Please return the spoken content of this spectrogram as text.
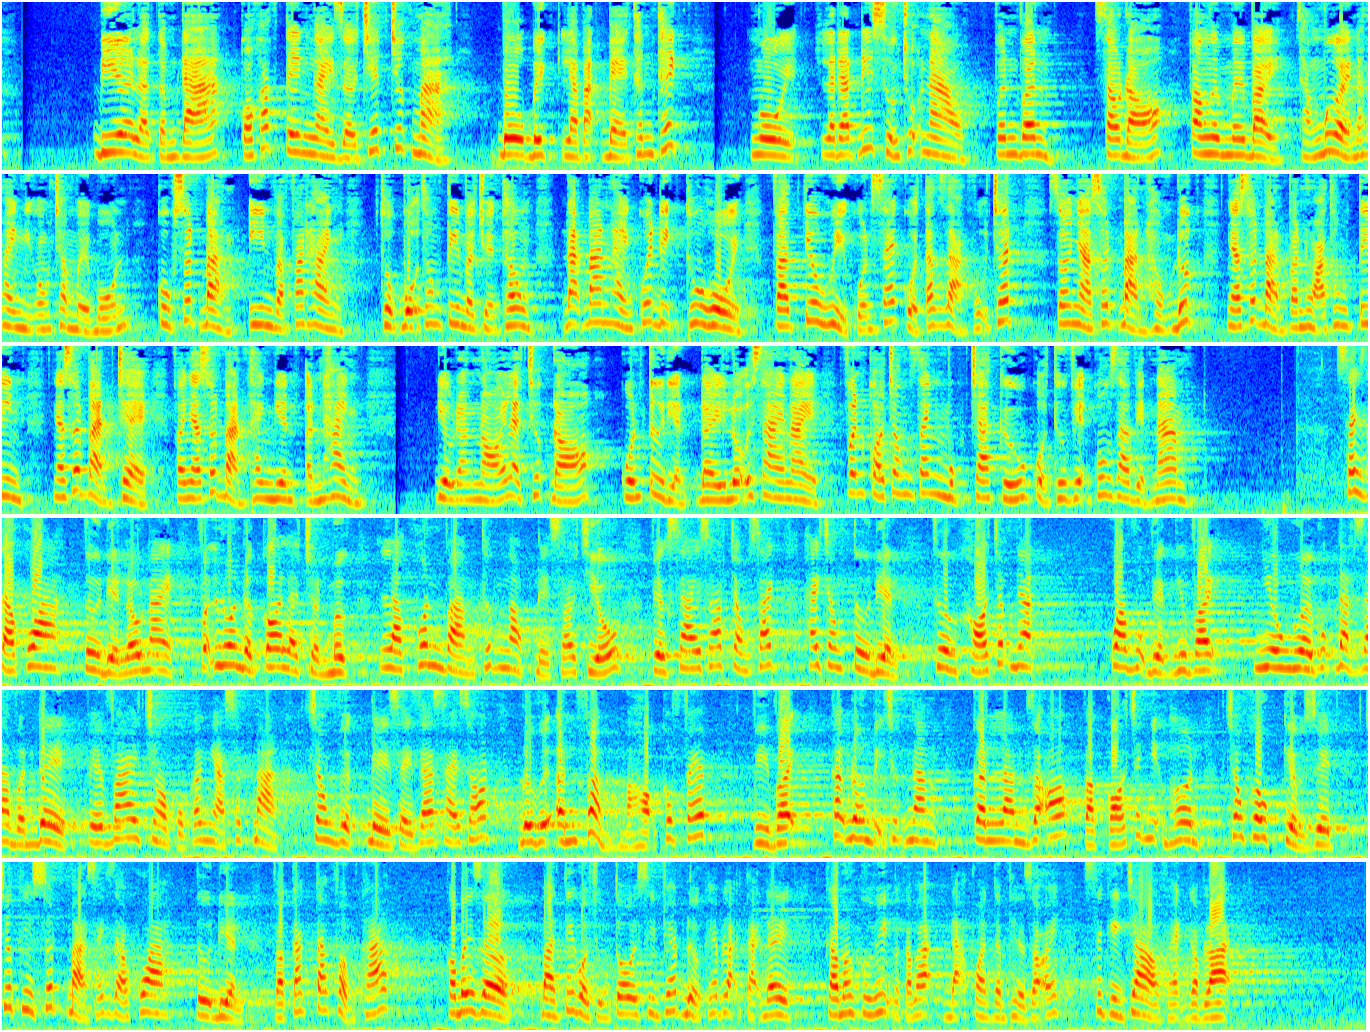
bia là tấm đá có khắc tên ngày giờ chết trước mả, bồ bịch là bạn bè thân thích, ngồi là đặt đi xuống chỗ nào, vân vân. Sau đó, vào ngày 17 tháng 10 năm 2014, Cục xuất bản, in và phát hành thuộc Bộ Thông tin và Truyền thông đã ban hành quyết định thu hồi và tiêu hủy cuốn sách của tác giả Vũ Chất do nhà xuất bản Hồng Đức, nhà xuất bản Văn hóa Thông tin, nhà xuất bản Trẻ và nhà xuất bản Thanh niên ấn hành. Điều đáng nói là trước đó, cuốn từ điển đầy lỗi sai này vẫn có trong danh mục tra cứu của Thư viện Quốc gia Việt Nam. Sách giáo khoa, từ điển lâu nay vẫn luôn được coi là chuẩn mực, là khuôn vàng thước ngọc để soi chiếu. Việc sai sót trong sách hay trong từ điển thường khó chấp nhận. Qua vụ việc như vậy, nhiều người cũng đặt ra vấn đề về vai trò của các nhà xuất bản trong việc để xảy ra sai sót đối với ấn phẩm mà họ cấp phép. Vì vậy, các đơn vị chức năng cần làm rõ và có trách nhiệm hơn trong khâu kiểm duyệt trước khi xuất bản sách giáo khoa, từ điển và các tác phẩm khác. Còn bây giờ, bản tin của chúng tôi xin phép được khép lại tại đây. Cảm ơn quý vị và các bạn đã quan tâm theo dõi. Xin kính chào và hẹn gặp lại.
